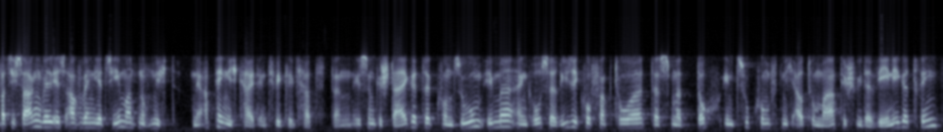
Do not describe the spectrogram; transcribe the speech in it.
was ich sagen will, ist, auch wenn jetzt jemand noch nicht eine Abhängigkeit entwickelt hat, dann ist ein gesteigerter Konsum immer ein großer Risikofaktor, dass man doch in Zukunft nicht automatisch wieder weniger trinkt,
